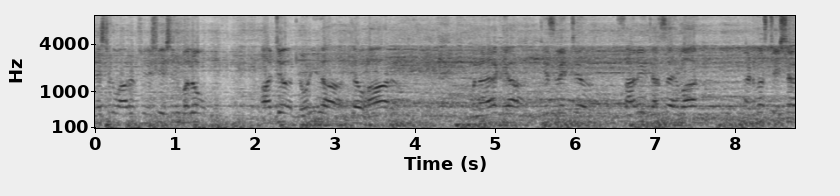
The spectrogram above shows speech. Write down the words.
district bar association ਵੱਲੋਂ ਅੱਜ ਲੋਹੜੀ ਦਾ ਤਿਉਹਾਰ ਮਨਾਇਆ ਗਿਆ, ਜਿਸ ਵਿੱਚ ਸਾਰੇ ਜਨ ਸਾਹਿਬਾਨ ਐਡਮਿਨਿਸਟ੍ਰੇਸ਼ਨ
